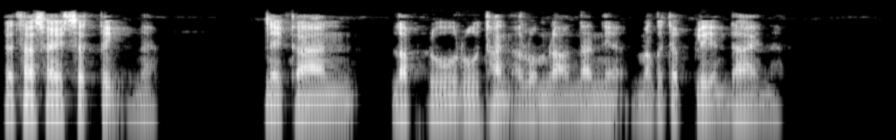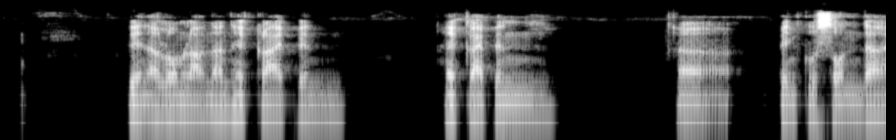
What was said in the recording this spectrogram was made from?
และถ้าใช้สตินะในการ รับรู้รู้ทันอารมณ์เหล่านั้นเนี่ยมันก็จะเปลี่ยนได้นะเปลี่ยนอารมณ์เหล่านั้นให้กลายเป็นให้กลายเป็นอ่าเป็นกุศลได้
